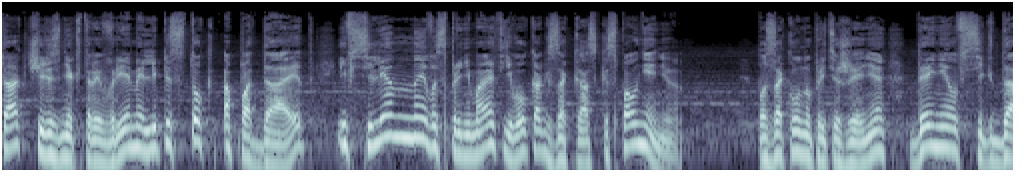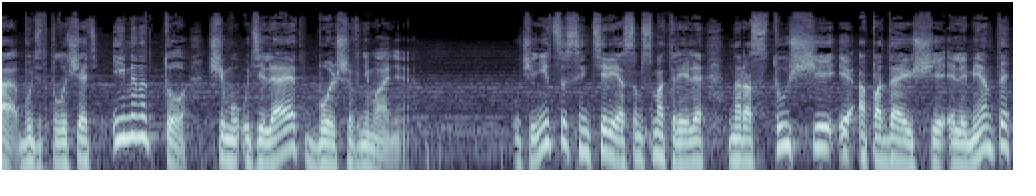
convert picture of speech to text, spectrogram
Так, через некоторое время лепесток опадает, и Вселенная воспринимает его как заказ к исполнению. По закону притяжения Дэниел всегда будет получать именно то, чему уделяет больше внимания. Ученицы с интересом смотрели на растущие и опадающие элементы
